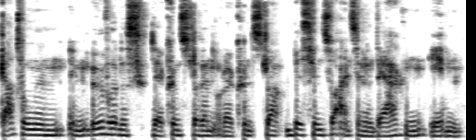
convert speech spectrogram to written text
Gattungen im Övre des, der Künstlerin oder Künstler bis hin zu einzelnen Werken eben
